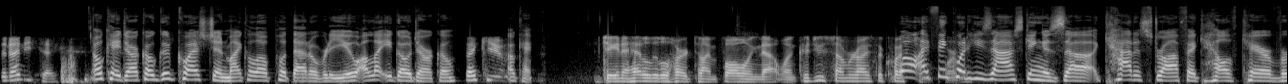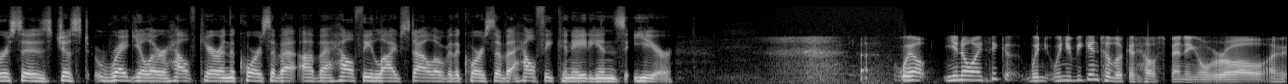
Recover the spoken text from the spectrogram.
than anything. Okay, Darko, good question. Michael, I'll put that over to you. I'll let you go, Darko. Thank you. Okay. Jane, I had a little hard time following that one. Could you summarize the question? Well, I think what me? he's asking is uh, catastrophic health care versus just regular health care in the course of a, of a healthy lifestyle over the course of a healthy Canadian's year. Well, you know, I think when when you begin to look at health spending overall, I,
